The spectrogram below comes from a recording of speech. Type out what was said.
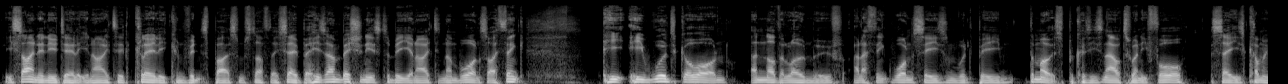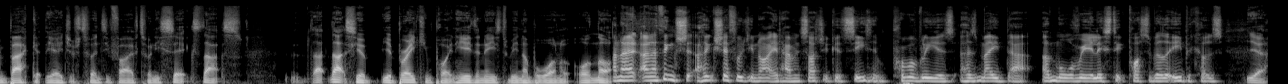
He signed a new deal at United, clearly convinced by some stuff they say, but his ambition is to be United number one. So I think he he would go on another loan move, and I think one season would be the most because he's now 24. Say he's coming back at the age of 25, 26. That's that that's your your breaking point. He either needs to be number one or, or not. And I and I think I think Sheffield United having such a good season probably has has made that a more realistic possibility because yeah,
